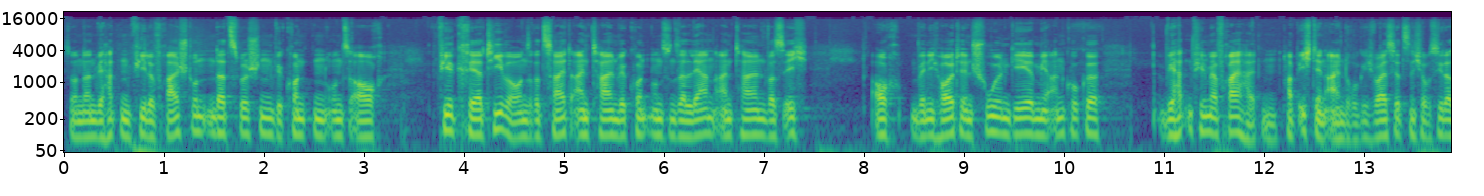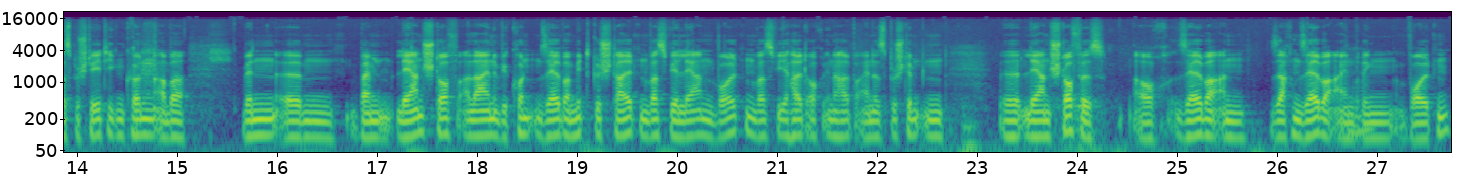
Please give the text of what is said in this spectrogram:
sondern wir hatten viele Freistunden dazwischen. Wir konnten uns auch viel kreativer unsere Zeit einteilen. Wir konnten uns unser Lernen einteilen, was ich auch, wenn ich heute in Schulen gehe, mir angucke. Wir hatten viel mehr Freiheiten, habe ich den Eindruck. Ich weiß jetzt nicht, ob Sie das bestätigen können, aber wenn ähm, beim Lernstoff alleine, wir konnten selber mitgestalten, was wir lernen wollten, was wir halt auch innerhalb eines bestimmten äh, Lernstoffes auch selber an Sachen selber einbringen wollten.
